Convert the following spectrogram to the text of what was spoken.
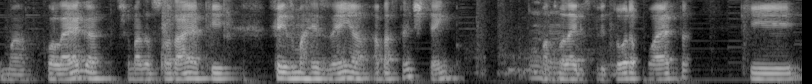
uma colega chamada Soraya que fez uma resenha há bastante tempo, uma uhum. colega escritora, poeta, que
